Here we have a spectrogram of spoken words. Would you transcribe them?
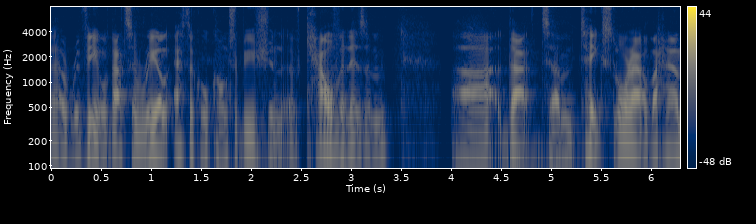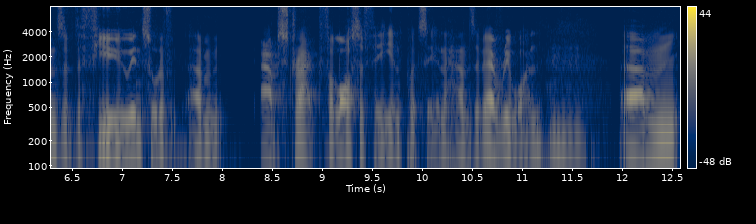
uh, revealed. That's a real ethical contribution of Calvinism uh, that um, takes law out of the hands of the few in sort of um, abstract philosophy and puts it in the hands of everyone. Um,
